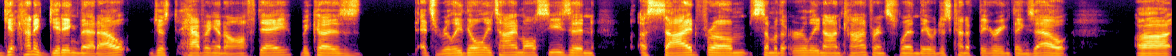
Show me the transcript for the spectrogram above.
get kind of getting that out, just having an off day, because that's really the only time all season, aside from some of the early non-conference when they were just kind of figuring things out. Uh,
